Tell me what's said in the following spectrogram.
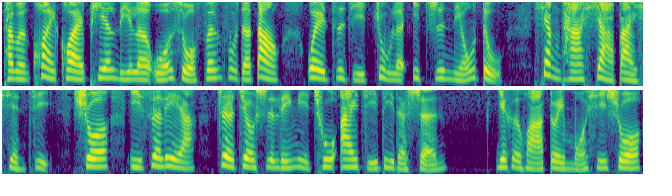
他们快快偏离了我所吩咐的道，为自己铸了一只牛犊，向他下拜献祭，说：以色列啊，这就是领你出埃及地的神。”耶和华对摩西说：“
